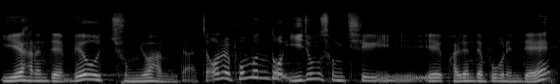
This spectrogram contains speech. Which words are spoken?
이해하는 데 매우 중요합니다. 자, 오늘 본문도 이중 성취에 관련된 부분인데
